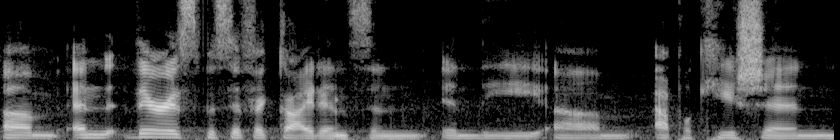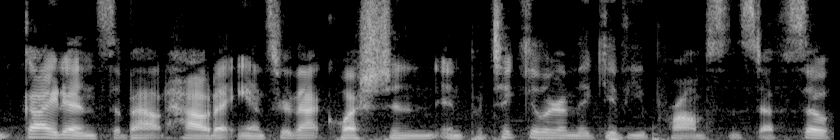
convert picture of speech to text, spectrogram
Um, and there is specific guidance in, in the um, application guidance about how to answer that question in particular, and they give you prompts and stuff. So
